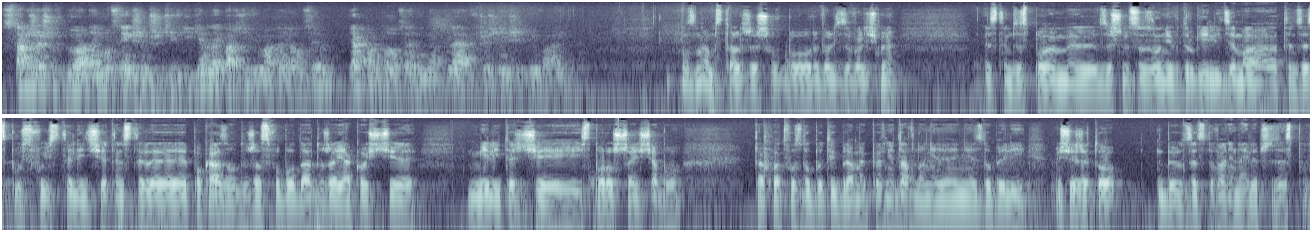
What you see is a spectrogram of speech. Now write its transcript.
Stal Rzeszów była najmocniejszym przeciwnikiem, najbardziej wymagającym? Jak pan to oceni na tle wcześniejszych rywali? No, znam Stal Rzeszów, bo rywalizowaliśmy z tym zespołem y, w zeszłym sezonie w drugiej lidze. Ma ten zespół swój styl i dzisiaj ten styl y, pokazał. Duża swoboda, duża jakość. y, Mieli też dzisiaj sporo szczęścia, bo tak łatwo zdobytych bramek pewnie dawno nie, nie zdobyli. Myślę, że to był zdecydowanie najlepszy zespół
